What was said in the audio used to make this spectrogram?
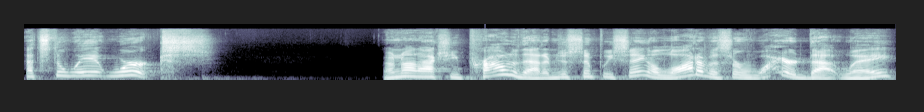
That's the way it works. I'm not actually proud of that. I'm just simply saying a lot of us are wired that way,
